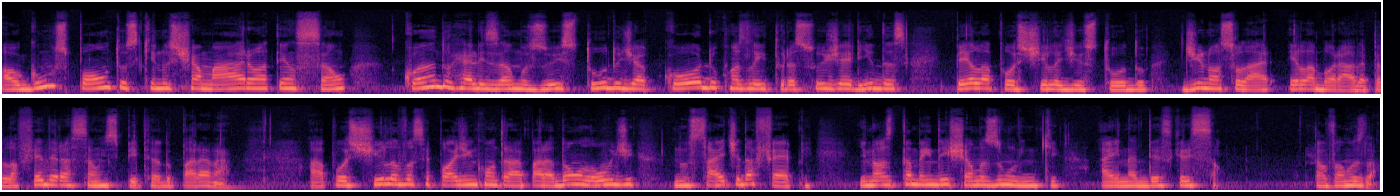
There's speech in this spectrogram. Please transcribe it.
alguns pontos que nos chamaram a atenção quando realizamos o estudo de acordo com as leituras sugeridas pela apostila de estudo de Nosso Lar elaborada pela Federação Espírita do Paraná. A apostila você pode encontrar para download no site da FEP e nós também deixamos um link aí na descrição. Então vamos lá.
